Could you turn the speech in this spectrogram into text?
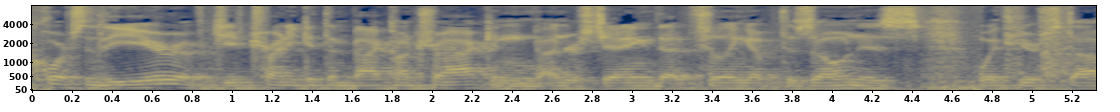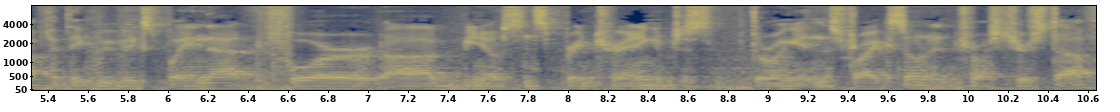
course of the year of trying to get them back on track and understanding that filling up the zone is with your stuff. I think we've explained that for, uh, you know, since spring training of just throwing it in the strike zone and trust your stuff.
